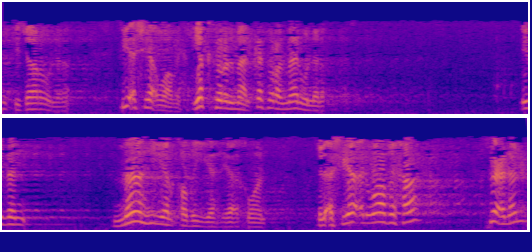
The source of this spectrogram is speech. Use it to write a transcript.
التجارة ولا لا؟ في أشياء واضحة. يكثر المال. كثر المال ولا لا؟ إذا ما هي القضية يا إخوان؟ الأشياء الواضحة فعلا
